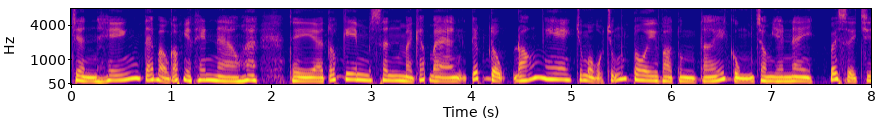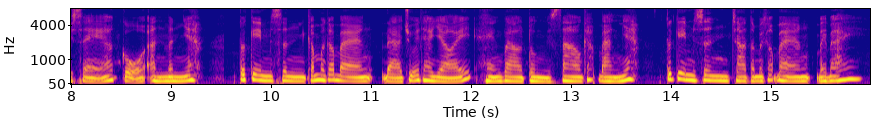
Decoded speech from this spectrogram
trình hiến tế bào gốc như thế nào ha, thì ờ, Tố Kim xin mời các bạn tiếp tục đón nghe chương mục của chúng tôi vào tuần tới cũng trong giờ này với sự chia sẻ của anh Minh nhé. Tố Kim xin cảm ơn các bạn đã chú ý theo dõi. Hẹn vào tuần sau các bạn nhé. Tố Kim xin chào tạm biệt các bạn. Bye bye.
